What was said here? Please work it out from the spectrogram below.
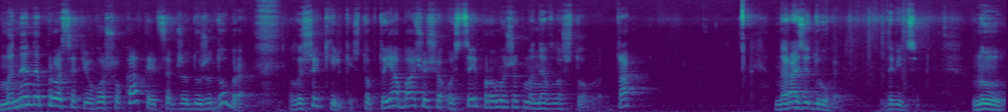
Мене не просять його шукати, і це вже дуже добре, лише кількість. Тобто я бачу, що ось цей проміжок мене влаштовує. Так? Наразі друге. Дивіться. Ну,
